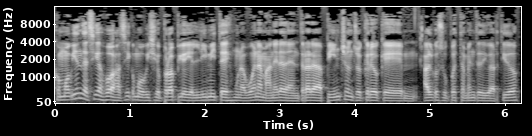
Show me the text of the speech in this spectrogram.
como bien decías vos, así como vicio propio y el límite es una buena manera de entrar a Pinchon, yo creo que mm, algo supuestamente divertido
